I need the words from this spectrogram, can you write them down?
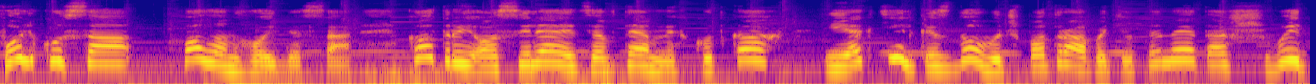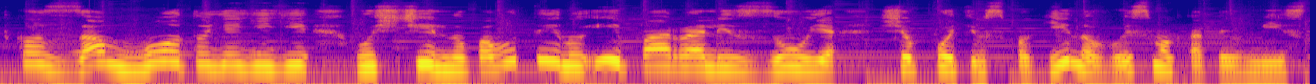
фолькуса фалангойдеса, котрий оселяється в темних кутках, і як тільки здобич потрапить у тенета, швидко замотує її у щільну павутину і паралізує, щоб потім спокійно висмоктати в міст.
